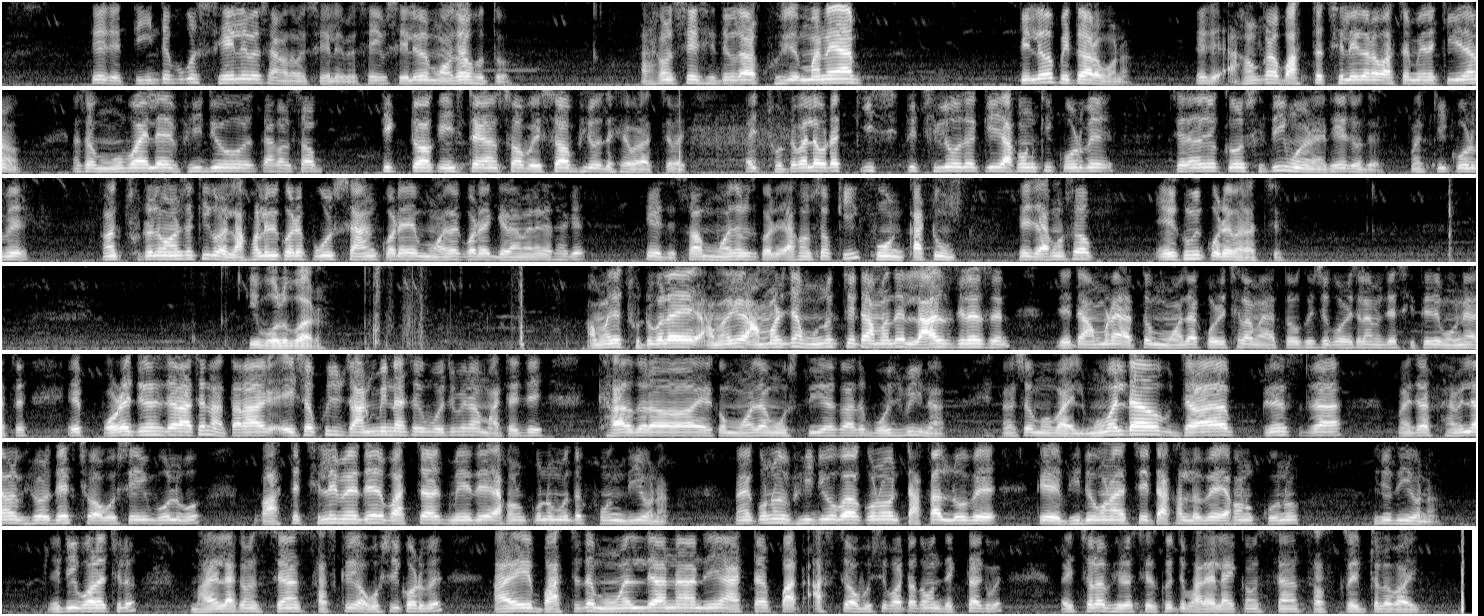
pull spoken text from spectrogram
ঠিক আছে, তিনটে পুকুরে সেই লেভেল স্নান করতাম, সেই লেভেল সেই সেই লেভেল মজা হতো। এখন সেই স্মৃতিগুলো আর খুঁজে মানে আর পেলেও পেতে পারব না। ঠিক আছে, এখনকার বাচ্চা, ছেলেগুলো, বাচ্চা মেয়েরা কী জানো? সব মোবাইলে ভিডিও এখন সব টিকটক ইনস্টাগ্রাম সব এইসব ভিডিও দেখে বেড়াচ্ছে ভাই। এই ছোটোবেলায় ওটা কী স্মৃতি ছিল, ওদের কী, এখন কী করবে? সেটা হচ্ছে কোনো স্মৃতিই মনে নাই ঠিক আছে ওদের। মানে কী করবে? কারণ ছোটোবেলা মানুষের কী করে? লাফালাফি করে, পুকুর স্নান করে, মজা করে গ্রাম এলাকা থাকে, ঠিক আছে? সব মজা মজা করে। এখন সব কি? ফোন কার্টুন ঠিক আছে? এখন সব এরকমই করে বেড়াচ্ছে। কি বলব আর? আমাদের ছোটোবেলায় আমাকে আমার যা মনে হচ্ছে এটা আমাদের লাস্ট জেনারেশন যেটা আমরা এত মজা করেছিলাম, এত কিছু করেছিলাম যে শীতে যে মনে আছে। এর পরের জিনিস যারা আছে না, তারা এইসব কিছু জানবি না সে বুঝবি না। মাঠে যে খেলাধুলা, এরকম মজা মস্তি, এরকম বুঝবি না। সব মোবাইল মোবাইলটা যারা ফ্রেন্ডসরা মানে যারা ফ্যামিলি আমার ভিডিও দেখছ, অবশ্যই আমি বলব, বাচ্চা, ছেলে মেয়েদের, বাচ্চা মেয়েদের এখন কোনো মতো ফোন দিও না। মানে কোনো ভিডিও বা কোনো টাকার লোভে, ঠিক আছে ভিডিও বানাচ্ছে, টাকার লোভে এখন কোনো কিছু দিও না। এটি বলা ছিল ভাই লাগে চ্যানেল সাবস্ক্রাইব অবশ্যই করবে। আর এই বাচ্চাদের মোবাইল দেওয়া না নিয়ে একটা পার্ট আসছে, অবশ্যই পার্টটা তোমার দেখতে থাকবে। এই চলো ভিডিও শেষ করছি, ভালো লাইক কমেন্ট সাবস্ক্রাইব চলো ভাই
